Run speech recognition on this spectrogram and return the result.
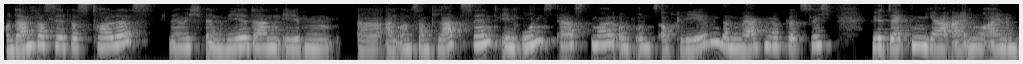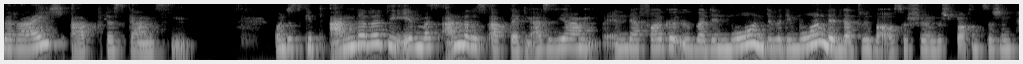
Und dann passiert was Tolles, nämlich wenn wir dann eben äh, an unserem Platz sind, in uns erstmal und uns auch leben, dann merken wir plötzlich, wir decken ja ein, nur einen Bereich ab des Ganzen. Und es gibt andere, die eben was anderes abdecken. Also wir haben in der Folge über den Mond, über die Mondin darüber auch so schön gesprochen, zwischen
